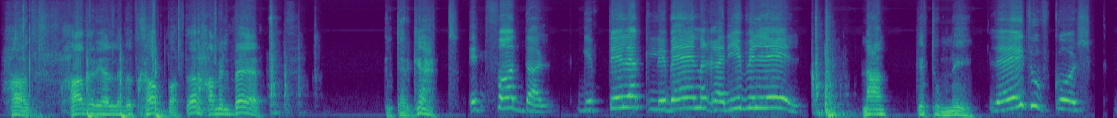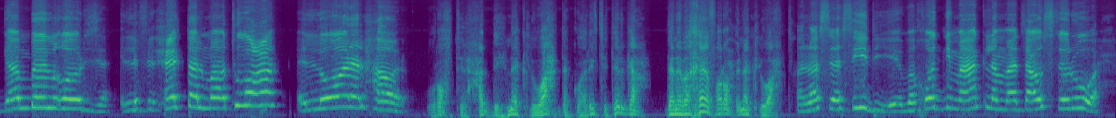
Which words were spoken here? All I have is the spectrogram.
حاضر. حاضر يا اللي بتخبط. ارحم الباب. انت رجعت. اتفضل. جبتلك لبان غريب الليل. نعم. جبته منين؟ لقيته في كشك جنب الغرزة اللي في الحتة المقطوعة اللي ورا الحارة. ورحت لحد هناك لوحدك وعرفت ترجع؟ ده أنا بخاف أروح هناك لوحدي. خلاص يا سيدي يبقى خدني معاك لما هتعوز تروح.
